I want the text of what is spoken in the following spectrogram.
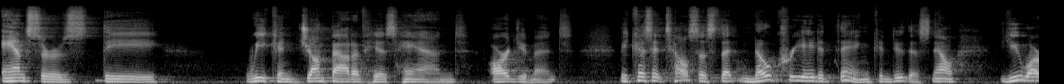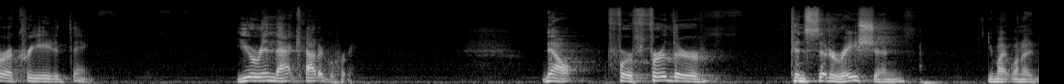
answers the we can jump out of his hand argument because it tells us that no created thing can do this. Now, you are a created thing, you're in that category. Now, for further consideration, you might want to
